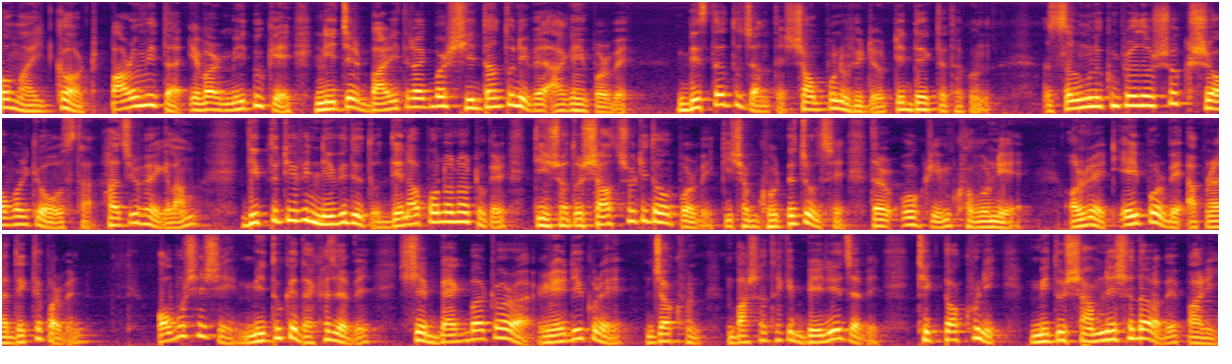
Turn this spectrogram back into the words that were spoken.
ও মাই গড পারমিতা, এবার মিতুকে নিজের বাড়িতে রাখবার সিদ্ধান্ত নেবে আগামী পর্বে। বিস্তারিত জানতে সম্পূর্ণ ভিডিওটি দেখতে থাকুন। আসসালামু আলাইকুম, প্রিয় দর্শক, সবার কি অবস্থা? হাজির হয়ে গেলাম দীপ্ত টিভির নিবেদিত দেনাপনা নাটকের তিনশত সাতষট্টিতম পর্বে। কী সব ঘটতে চলছে তার অগ্রিম খবর নিয়ে। অলরাইট এই পর্বে আপনারা দেখতে পারবেন। অবশেষে মিতুকে দেখা যাবে সে ব্যাগ বাটোয়ারা রেডি করে যখন বাসা থেকে বেরিয়ে যাবে, ঠিক তখনই মিতুর সামনে এসে দাঁড়াবে পারি।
